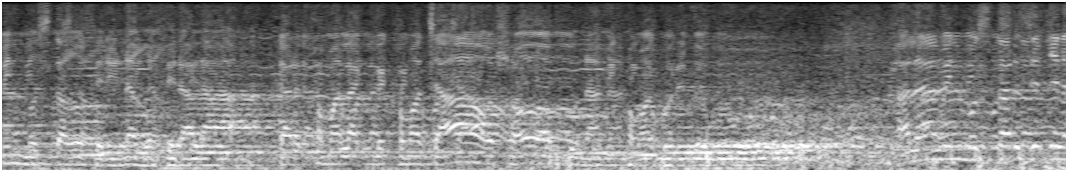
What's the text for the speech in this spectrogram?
মিন মুস্তাগফিরিনা গফির আলা। কার ক্ষমা লাগবে, ক্ষমা চাও, সব গুনাহ আমি ক্ষমা করে দেব। আলা মিন মুস্তারজিকিন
